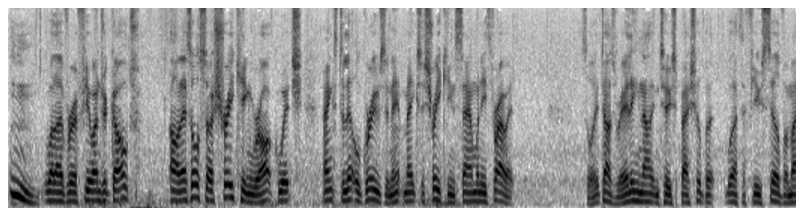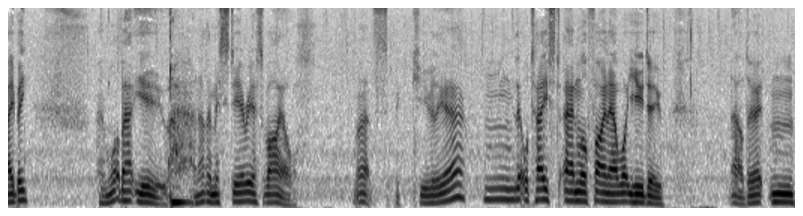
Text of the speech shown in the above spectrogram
mm, well over a few hundred gold. Oh, there's also a shrieking rock, which, thanks to little grooves in it, makes a shrieking sound when you throw it. That's all it does, really. Nothing too special, but worth a few silver, maybe. And what about you? Another mysterious vial. That's peculiar. Mm, little taste, and we'll find out what you do. I'll do it. Mm,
